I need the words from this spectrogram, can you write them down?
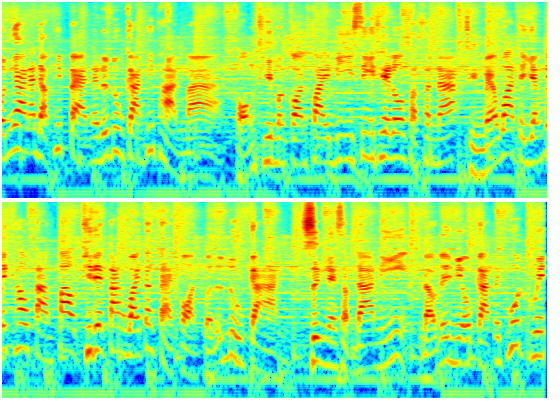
ผลงานอันดับที่ 8 ในฤดูกาลที่ผ่านมา ของทีมมังกรไฟ BEC เทโรศาสน ถึงแม้ว่าจะยังไม่เข้าตามเป้าที่ได้ตั้งไว้ตั้งแต่ก่อนเปิดฤดูกาลซึ่งในสัปดาห์นี้เราได้มีโอกาสไปพูดคุย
